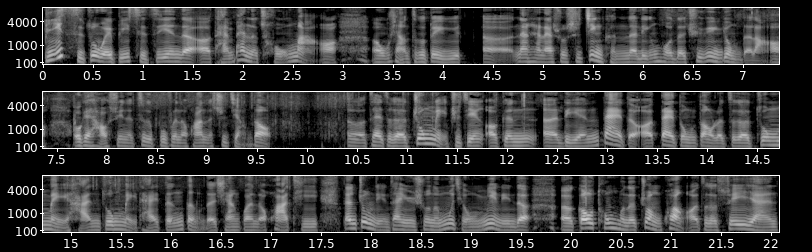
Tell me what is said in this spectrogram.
彼此作为彼此之间的呃谈判的筹码啊，呃，我想这个对于呃男孩来说是尽可能的灵活的去运用的啦啊。OK，好，所以呢这个部分的话呢是讲到呃，在这个中美之间啊，跟呃连带的啊，带动到了这个中美韩、中美台等等的相关的话题。但重点在于说呢，目前我们面临的呃高通膨的状况啊，这个虽然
